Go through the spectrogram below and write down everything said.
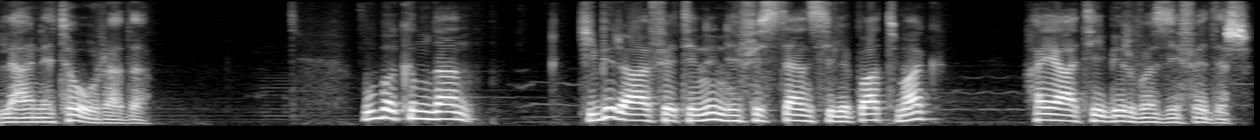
lanete uğradı. Bu bakımdan kibir afetini nefisten silip atmak hayati bir vazifedir.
